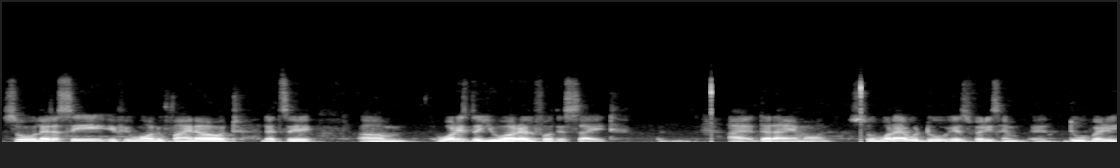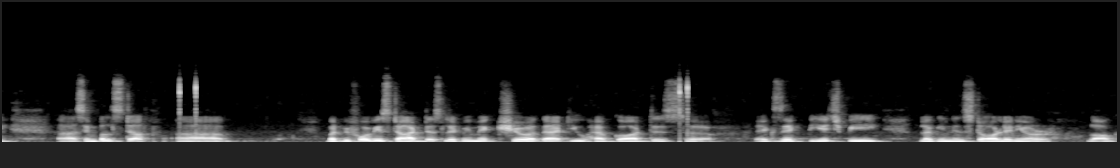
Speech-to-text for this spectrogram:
So let us see if you want to find out let's say um, what is the URL for this site I, that I am on? So what I would do is very sim do very uh, simple stuff uh, but before we start this let me make sure that you have got this uh, exec php plugin installed in your blog.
